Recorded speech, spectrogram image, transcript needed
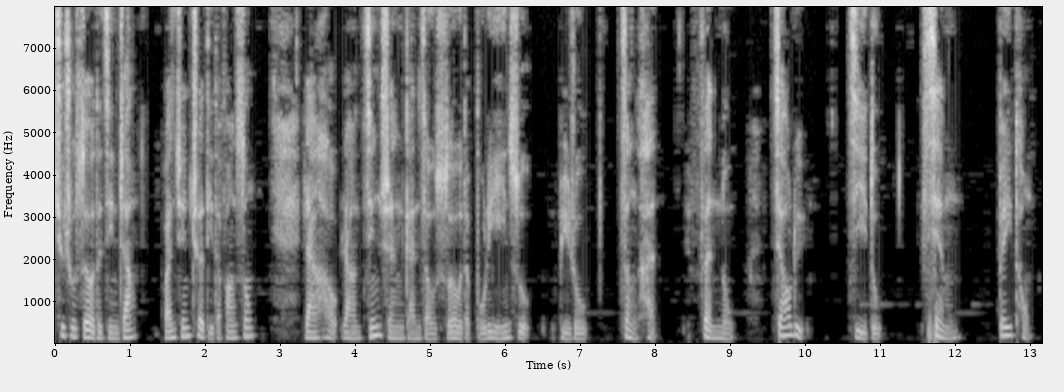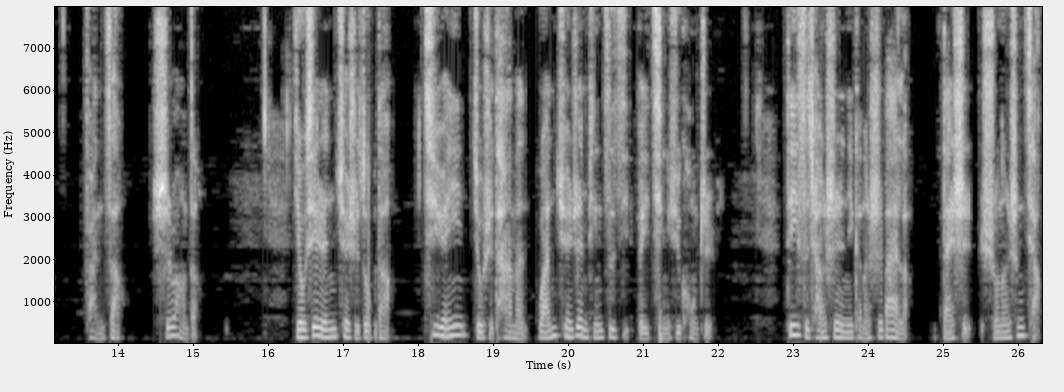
去除所有的紧张，完全彻底的放松，然后让精神赶走所有的不利因素，比如憎恨、愤怒、焦虑、嫉妒。羡慕、悲痛、烦躁、失望等，有些人确实做不到，其原因就是他们完全任凭自己被情绪控制。第一次尝试，你可能失败了，但是熟能生巧，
